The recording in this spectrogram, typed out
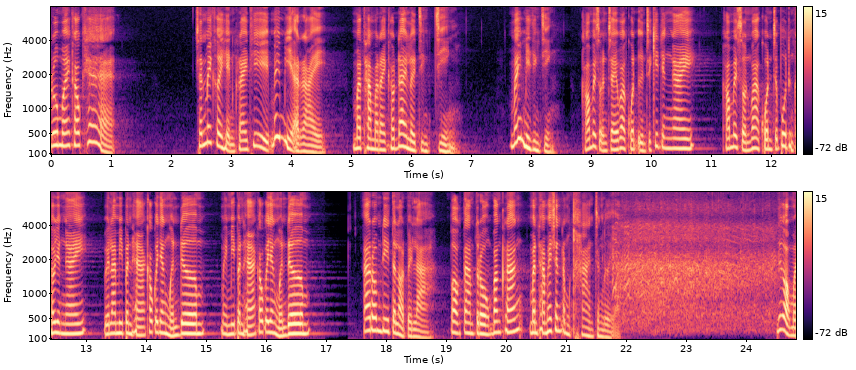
รู้ไหมเขาแค่ ฉันไม่เคยเห็นใครที่ไม่มีอะไร มาทำอะไรเขาได้เลยจริง ๆ ไม่มีจริง ๆ เขาไม่สนใจว่าคนอื่นจะคิดยังไง เขาไม่สนว่าคนจะพูดถึงเขายังไง เวลามีปัญหาเขาก็ยังเหมือนเดิม ไม่มีปัญหาเขาก็ยังเหมือนเดิม อารมณ์ดีตลอดเวลา บอกตามตรงบางครั้ง มันทำให้ฉันรำคาญจังเลยอะนึกออกไหม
